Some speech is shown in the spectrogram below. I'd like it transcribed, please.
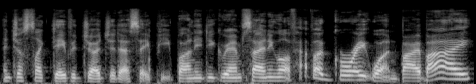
and just like David Judge at SAP. Bonnie D. Graham signing off. Have a great one. Bye bye.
